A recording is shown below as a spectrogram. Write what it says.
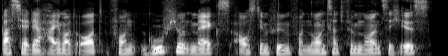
was ja der Heimatort von Goofy und Max aus dem Film von 1995 ist.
